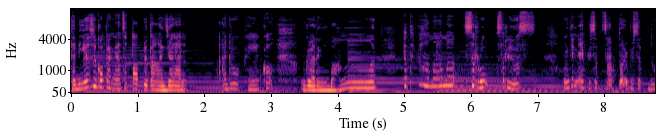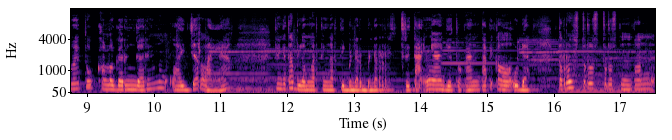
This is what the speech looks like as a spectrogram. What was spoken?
tadinya sih gue pengen stop di tengah jalan. Aduh kayaknya kok garing banget. Ya tapi lama-lama seru serius. Mungkin episode 1 episode 2 itu kalau garing-garing tuh wajar lah ya. Kan kita belum ngerti-ngerti bener-bener ceritanya gitu kan. Tapi kalau udah terus terus terus nonton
